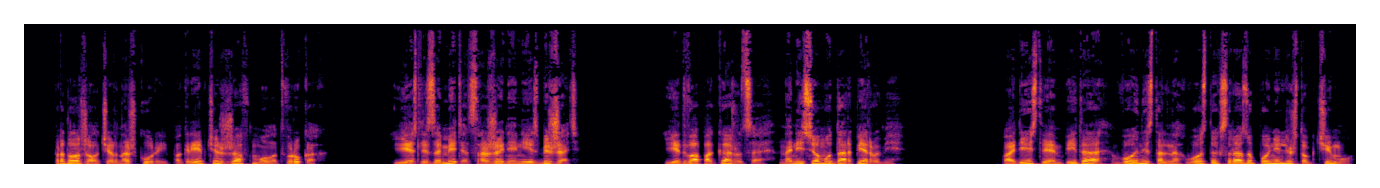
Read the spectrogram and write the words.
— продолжал черношкурый, покрепче сжав молот в руках. «Если заметят, сражения не избежать. Едва покажутся, нанесем удар первыми». По действиям Пита, воины стальнохвостых сразу поняли, что к чему,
